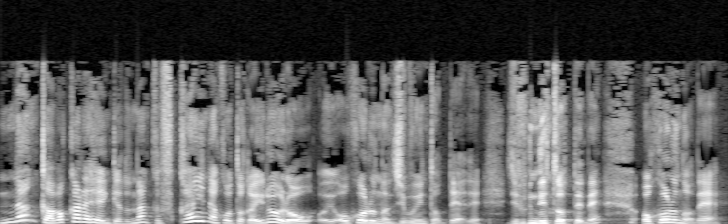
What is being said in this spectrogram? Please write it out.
なんか分からへんけど、なんか不快なことがいろいろ起こるの、自分にとってやで。自分にとってね、起こるので、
